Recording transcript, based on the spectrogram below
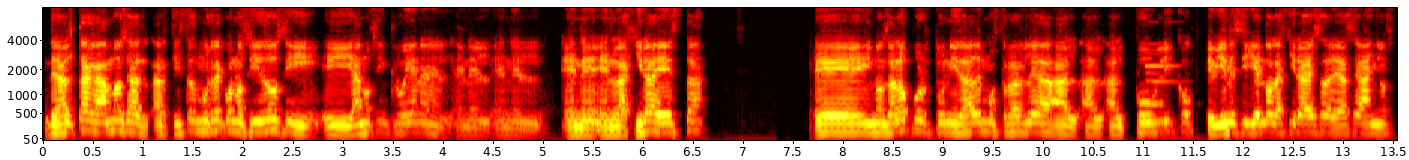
de alta gama, o sea, artistas muy reconocidos y, y ya nos incluyen en, el, en, el, en, el, en, en la gira esta. Eh, y nos da la oportunidad de mostrarle al, al, al, público que viene siguiendo la gira esa de hace años,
